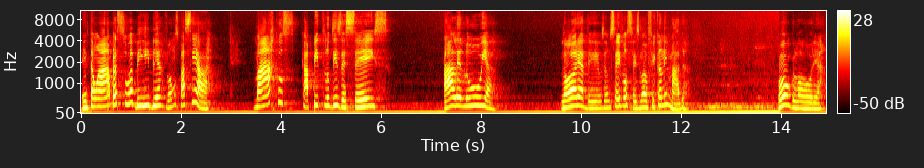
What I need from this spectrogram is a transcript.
Então, abra sua Bíblia, vamos passear. Marcos, capítulo 16. Aleluia. Glória a Deus. Eu não sei vocês, mas eu fico animada. Oh, glória.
